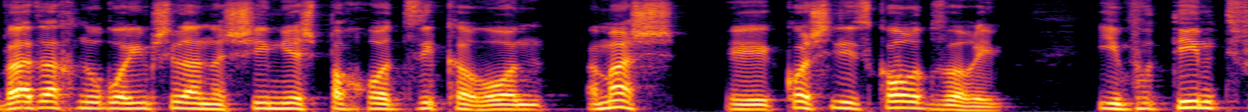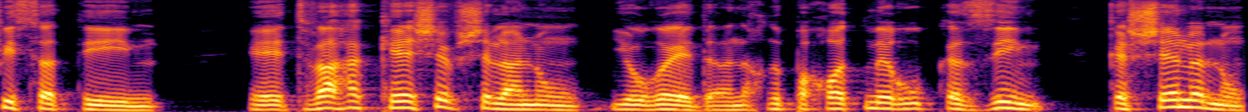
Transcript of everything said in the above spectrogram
ואז אנחנו רואים שלאנשים יש פחות זיכרון, ממש אה, קושי לזכור דברים, עיוותים תפיסתיים, טווח הקשב שלנו יורד, אנחנו פחות מרוכזים, קשה לנו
